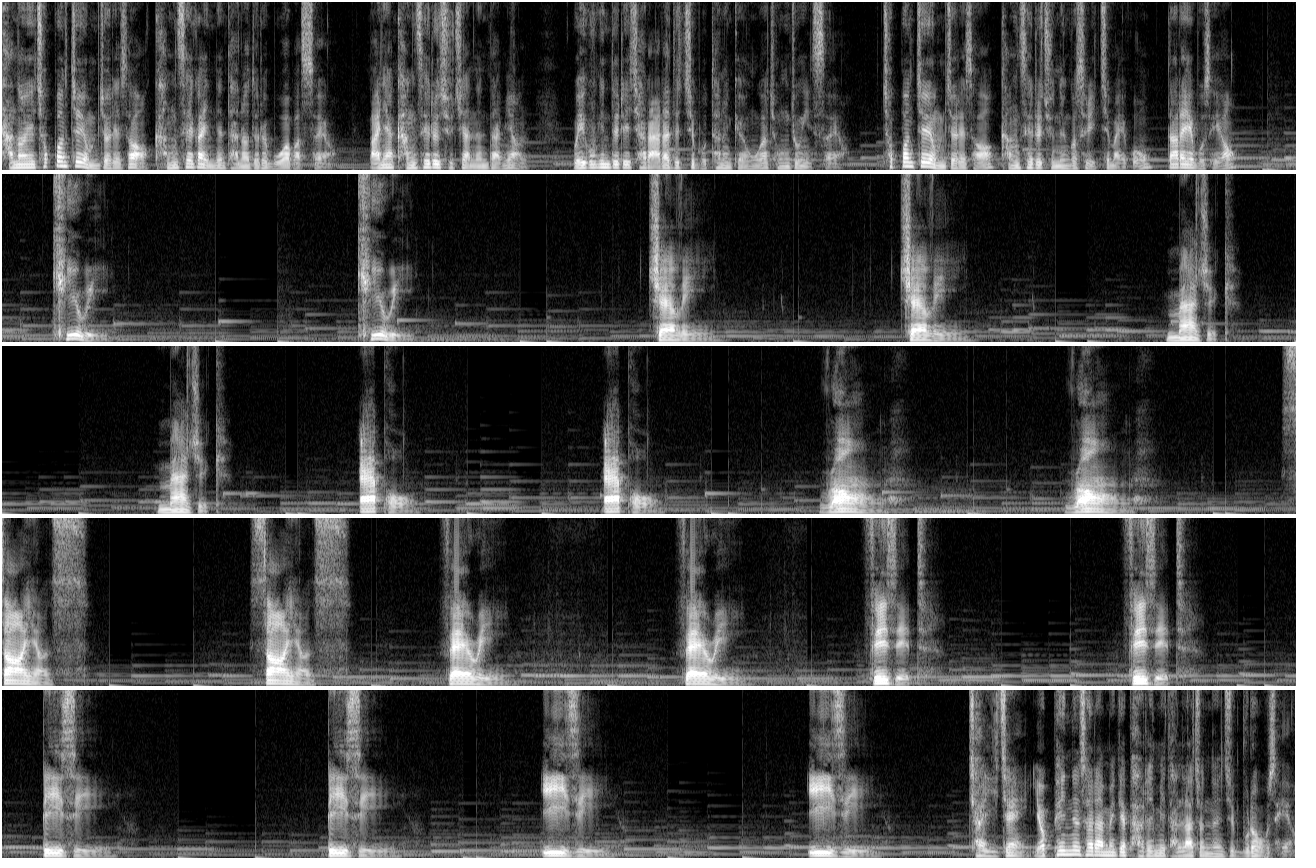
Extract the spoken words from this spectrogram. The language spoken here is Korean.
단어의 첫 번째 음절에서 강세가 있는 단어들을 모아봤어요. 만약 강세를 주지 않는다면 외국인들이 잘 알아듣지 못하는 경우가 종종 있어요. 첫 번째 음절에서 강세를 주는 것을 잊지 말고 따라해 보세요. 키위 키위 jelly jelly magic magic apple. Apple. Wrong. Wrong. Science. Science. Very. Very. Visit. Visit. Busy. Busy. Easy easy. 자 이제 옆에 있는 사람에게 발음이 달라졌는지 물어보세요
